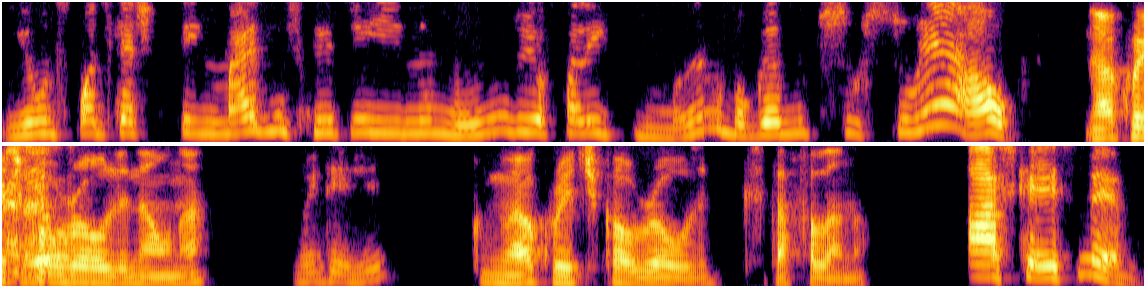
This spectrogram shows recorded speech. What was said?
E um dos podcasts que tem mais inscritos no mundo. E eu falei, mano, o bagulho é muito sur- surreal. Não é o Critical Caramba. Role, não, né? Não entendi? Não é o Critical Role que você tá falando. Acho que é esse mesmo.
